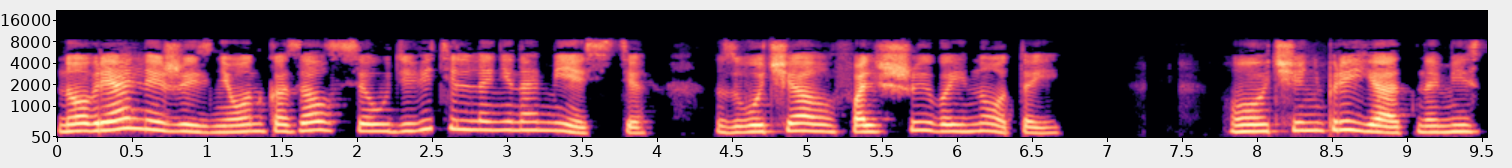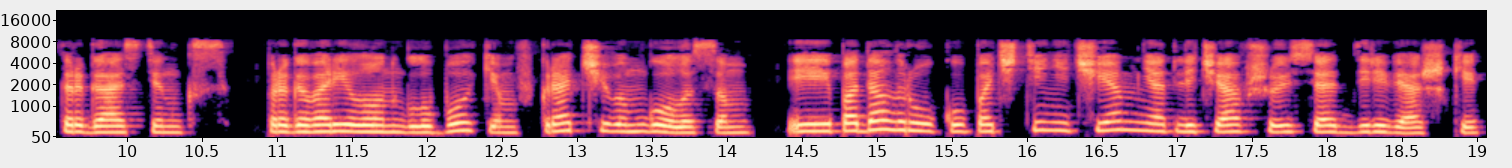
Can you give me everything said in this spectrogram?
но в реальной жизни он казался удивительно не на месте, звучал фальшивой нотой. «Очень приятно, мистер Гастингс», — проговорил он глубоким, вкрадчивым голосом и подал руку, почти ничем не отличавшуюся от деревяшки.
